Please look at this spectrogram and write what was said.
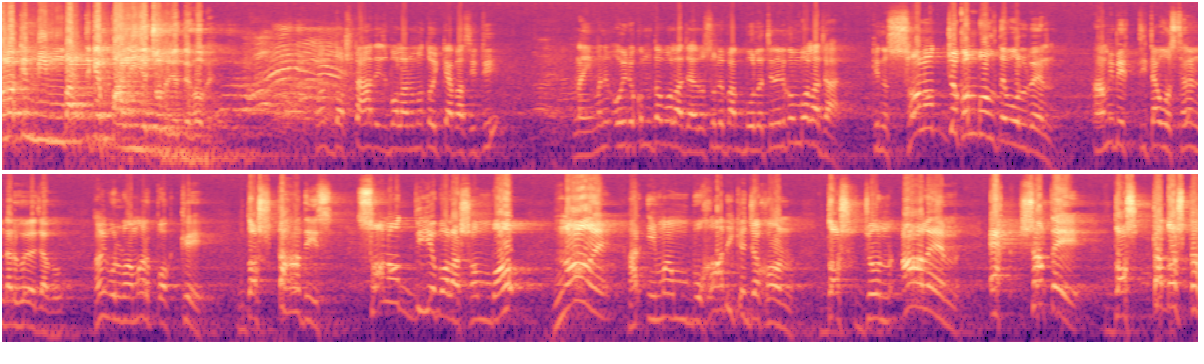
আমাকে মিম্বার থেকে পালিয়ে চলে যেতে হবে। দশটা হাদিস বলার মতো ওই ক্যাপাসিটি নাই। মানে ওই রকম তো বলা যায়, রসুল পাক বলেছেন, এরকম বলা যায়। কিন্তু সনদ যখন বলতে বলবেন, আমি ব্যক্তিটাও স্যালেন্ডার হয়ে যাব। আমি বলব, আমার পক্ষে দশটা হাদিস সনদ দিয়ে বলা সম্ভব নয়। আর ইমাম বুখারিকে যখন দশজন আলেম একসাথে দশটা দশটা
